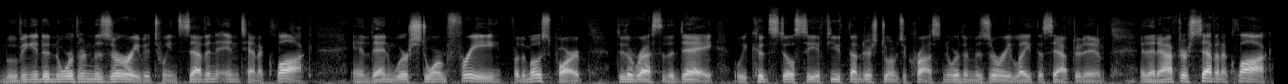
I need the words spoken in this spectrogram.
moving into northern Missouri between 7 and 10 o'clock and then we're storm free for the most part through the rest of the day. We could still see a few thunderstorms across northern Missouri late this afternoon. And then after 7 o'clock,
